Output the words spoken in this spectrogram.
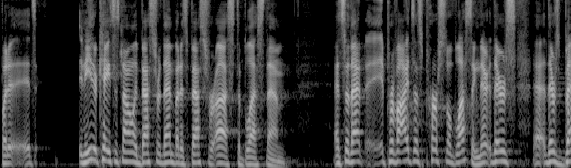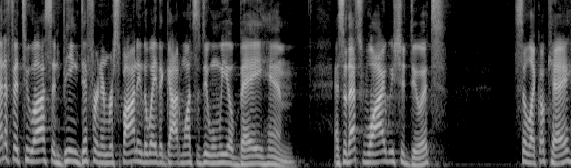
but it's, in either case, it's not only best for them, but it's best for us to bless them. And so that it provides us personal blessing. There, there's, uh, there's benefit to us in being different and responding the way that God wants us to do when we obey Him. And so that's why we should do it. So, like, okay,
